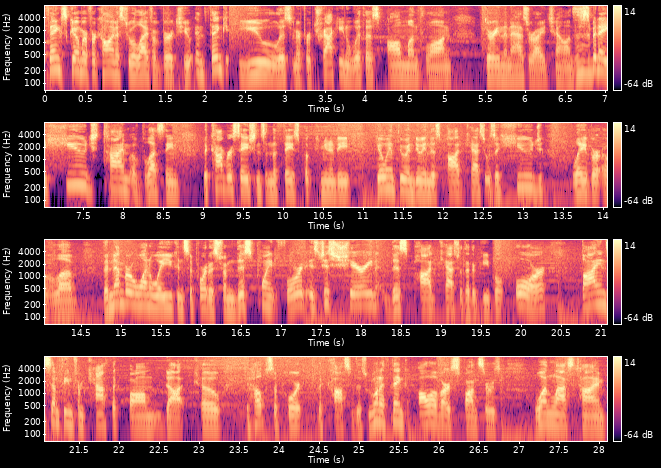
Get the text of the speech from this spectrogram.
Thanks, Gomer, for calling us to a life of virtue. And thank you, listener, for tracking with us all month long during the Nazarite Challenge. This has been a huge time of blessing. The conversations in the Facebook community, going through and doing this podcast, it was a huge labor of love. The number one way you can support us from this point forward is just sharing this podcast with other people or buying something from CatholicBalm.co to help support the cost of this. We want to thank all of our sponsors one last time.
